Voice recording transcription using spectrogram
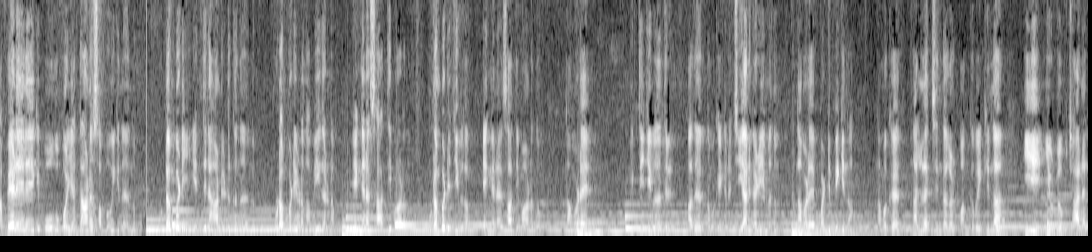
കപ്പേളയിലേക്ക് പോകുമ്പോൾ എന്താണ് സംഭവിക്കുന്നതെന്നും ഉടമ്പടി എന്തിനാണ് എടുക്കുന്നതെന്നും ഉടമ്പടിയുടെ നവീകരണം എങ്ങനെ സാധ്യമാണെന്നും ഉടമ്പടി ജീവിതം എങ്ങനെ സാധ്യമാണെന്നും നമ്മുടെ വ്യക്തി ജീവിതത്തിൽ അത് നമുക്ക് എങ്ങനെ ചെയ്യാൻ കഴിയുമെന്നും നമ്മളെ പഠിപ്പിക്കുന്ന നമുക്ക് നല്ല ചിന്തകൾ പങ്കുവയ്ക്കുന്ന ഈ യൂട്യൂബ് ചാനൽ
